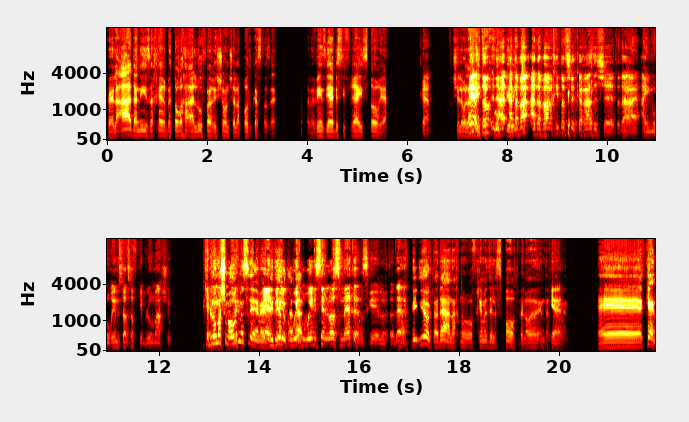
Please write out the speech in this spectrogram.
ולעד אני אזכר בתור האלוף הראשון של הפודקאסט הזה. אתה מבין? זה יהיה בספרי ההיסטוריה. כן. שלעולם כן, טוב, הדבר- הדבר הכי טוב שקרה זה שאתה יודע, ההימורים סוף סוף קיבלו משהו. קיבלו משמעות מסוימת, כן, בדיוק, בדיוק, אתה יודע. wins and losses matter, כאילו, אתה יודע. בדיוק, אתה יודע, אנחנו הופכים את זה לספורט ולא כן. entertainment. אה, כן,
